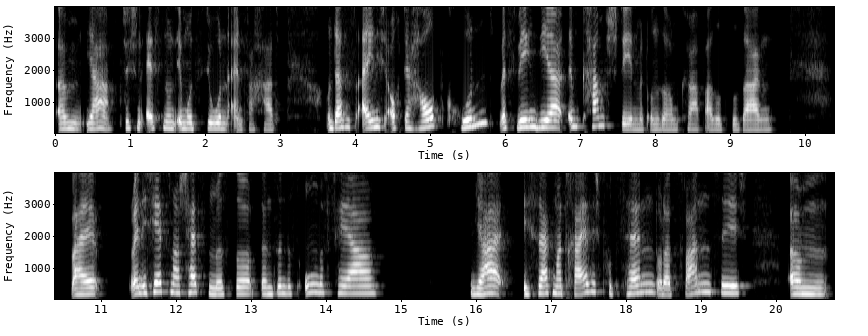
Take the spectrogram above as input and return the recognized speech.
ähm, ja, zwischen Essen und Emotionen einfach hat. Und das ist eigentlich auch der Hauptgrund, weswegen wir im Kampf stehen mit unserem Körper sozusagen. Weil wenn ich jetzt mal schätzen müsste, dann sind es ungefähr, ja, ich sag mal 30 Prozent oder 20, ähm,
